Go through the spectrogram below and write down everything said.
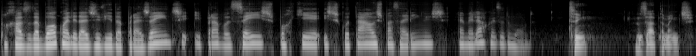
por causa da boa qualidade de vida pra gente e pra vocês, porque escutar os passarinhos é a melhor coisa do mundo. Sim, exatamente.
